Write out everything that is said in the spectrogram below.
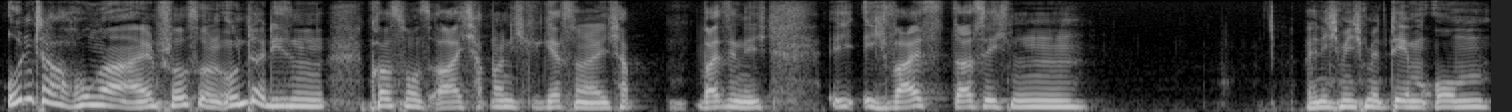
unter Hungereinfluss und unter diesem Kosmos, oh, ich habe noch nicht gegessen oder ich habe, weiß ich nicht, ich, ich weiß, dass ich ein, wenn ich mich mit dem um,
